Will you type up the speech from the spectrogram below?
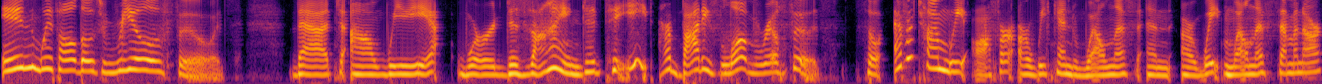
in with all those real foods that uh, we were designed to eat. Our bodies love real foods. So every time we offer our weekend wellness and our weight and wellness seminar,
